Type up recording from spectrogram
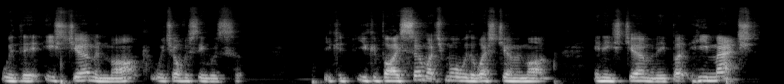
with the East German mark, which obviously was you could you could buy so much more with the West German mark in East Germany, but he matched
